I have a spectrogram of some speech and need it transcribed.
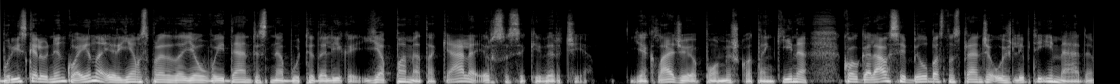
Būrys keliauninkų eina ir jiems pradeda jau vaidentis nebūti dalykai. Jie pameta kelią ir susikivirčyje. Jie klaidžiojo po miško tankynę, kol galiausiai Bilbas nusprendžia užlipti į medį,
